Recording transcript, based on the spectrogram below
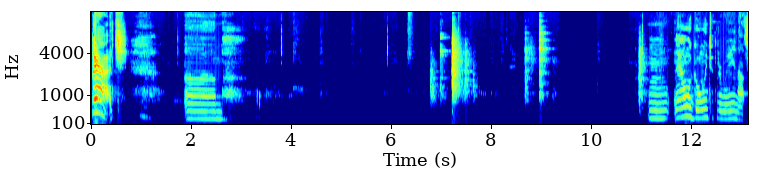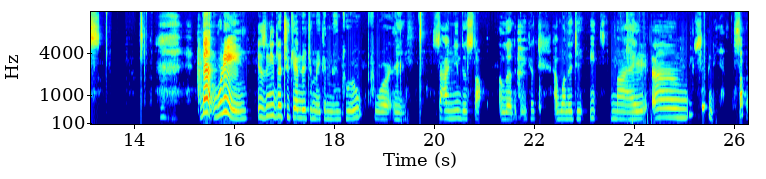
batch. Um. Mm, now we're going to the Venus. That ring is needed together to make an include for a so I need to stop a little bit because I wanted to eat my um supper.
